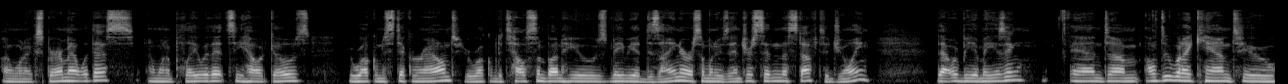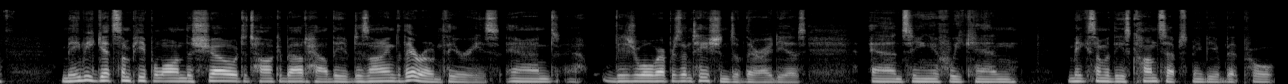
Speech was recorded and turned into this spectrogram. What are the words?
I want to experiment with this. I want to play with it, see how it goes. You're welcome to stick around. You're welcome to tell someone who's maybe a designer or someone who's interested in this stuff to join. That would be amazing. And um, I'll do what I can to maybe get some people on the show to talk about how they've designed their own theories and visual representations of their ideas and seeing if we can make some of these concepts maybe a bit pro,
